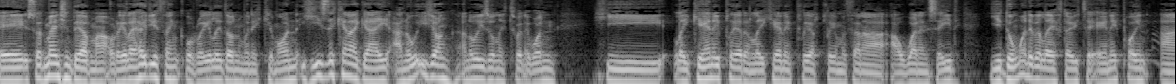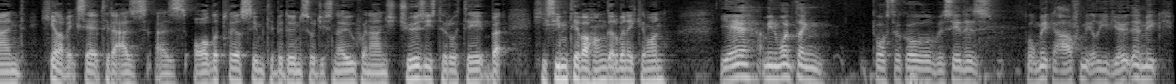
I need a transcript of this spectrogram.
Uh, so I'd mentioned there Matt O'Reilly. How do you think O'Reilly done when he came on? He's the kind of guy, I know he's young, I know he's only 21. He, like any player and like any player playing within a, a winning side, you don't want to be left out at any point, and he'll have accepted it as as all the players seem to be doing so just now when Ange chooses to rotate, but he seemed to have a hunger when he came on. Yeah, I mean, one thing Postecoglou was saying is, well, make it hard for me to leave you out then, make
